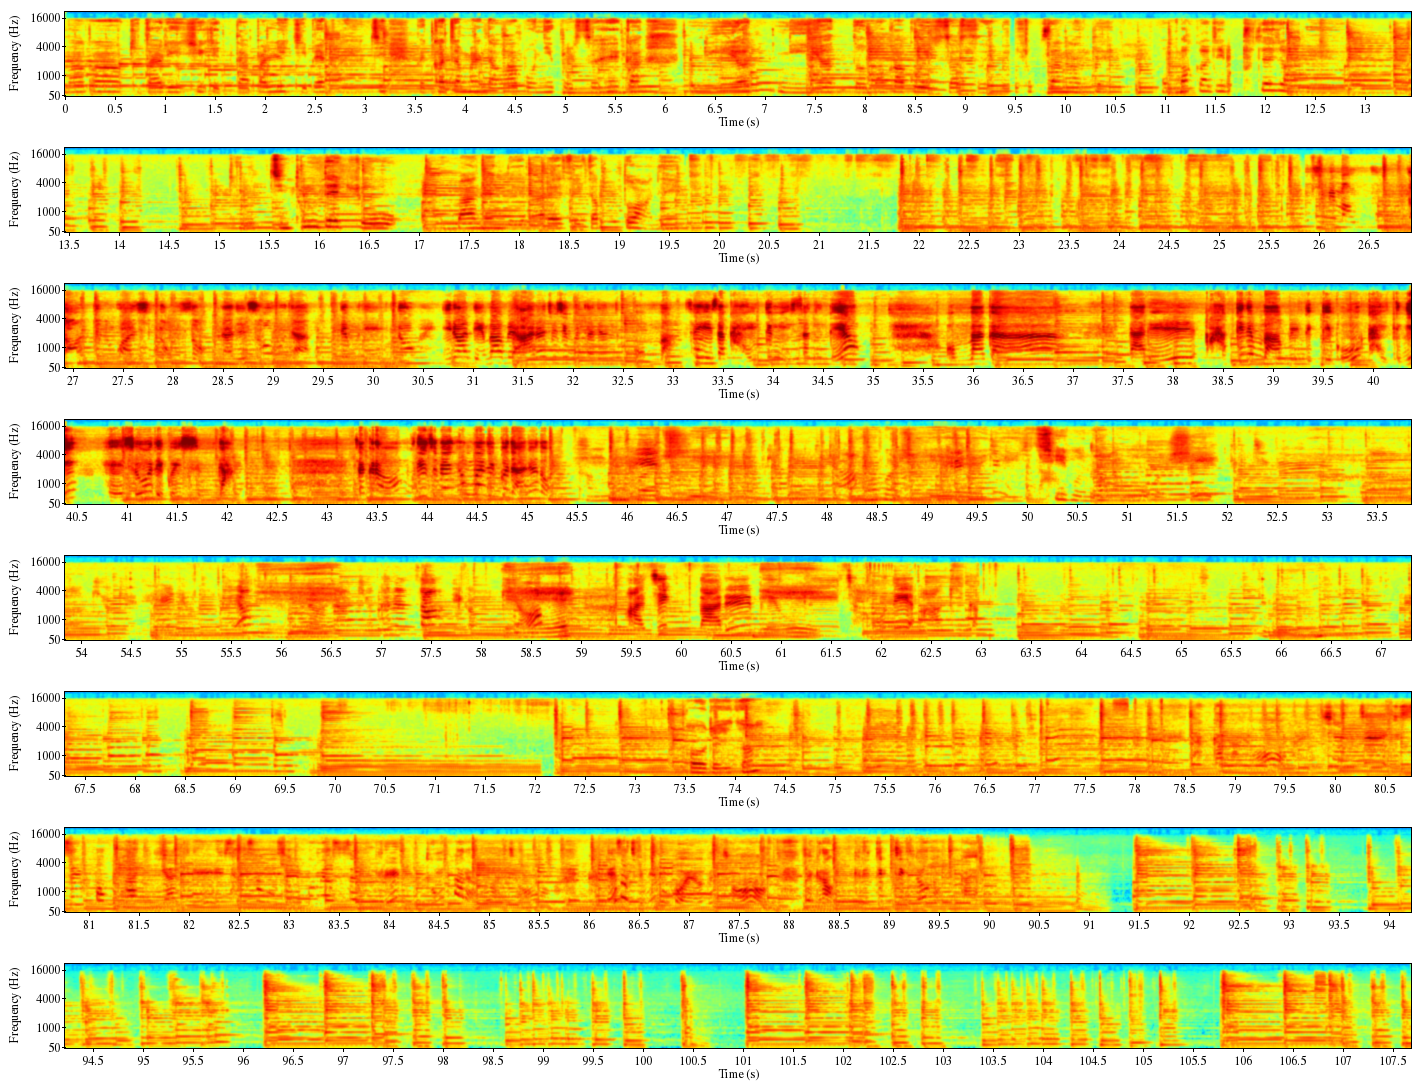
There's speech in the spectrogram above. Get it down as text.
엄마가 기다리시겠다. 빨리 집에 가야지. 백화점을 나와 보니 벌써 해가 뉘엿 뉘엿 넘어가고 있었어요. 속상한데 엄마까지 푸대접이에요. 좀 진통되죠. 엄마는 내 말에 대답도 안 해. 때문에 또 이러한 내 마음을 알아주지 못하는 엄마 사이에서 갈등이 있었는데요. 엄마가 나를 아끼는 마음을 느끼고 갈등이 해소되고 있습니다. 자 그럼 우리 집엔 형만 있고 나는 없 씨. 기억하면서 읽어볼게요. 네. 아직 말을 네. 배우기 전에 아기가 어리가 작가가요 실제 있을 법한 이야기를 상상해서 꾸몄은 글을 동파라고 하죠. 그래서 재밌는 거예요, 그렇죠? 자, 그럼 글의 특징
